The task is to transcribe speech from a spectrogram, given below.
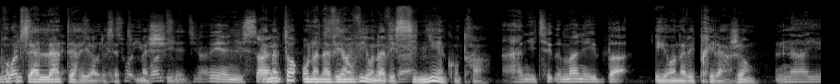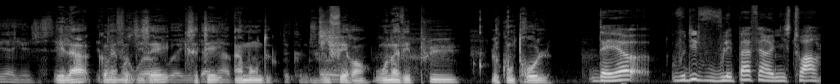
propulsé à l'intérieur de cette machine. Et en même temps, on en avait envie, on avait signé un contrat et on avait pris l'argent. Et là, quand même, on se disait que c'était un monde différent, où on n'avait plus le contrôle. D'ailleurs, vous dites que vous voulez pas faire une histoire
